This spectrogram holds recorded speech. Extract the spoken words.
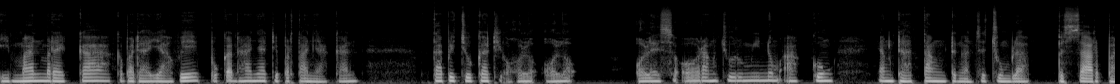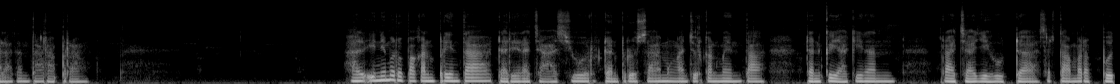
Iman mereka kepada Yahweh bukan hanya dipertanyakan, tetapi juga diolok-olok oleh seorang juru minum agung yang datang dengan sejumlah besar bala tentara perang. Hal ini merupakan perintah dari Raja Asyur dan berusaha menghancurkan mental dan keyakinan Raja Yehuda serta merebut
